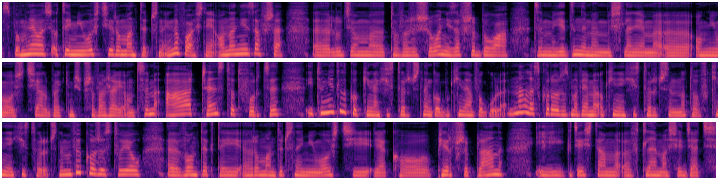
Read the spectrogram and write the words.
Wspomniałaś o tej miłości romantycznej. No właśnie, ona nie zawsze e, ludziom towarzyszyła, nie zawsze była tym jedynym myśleniem e, o miłości albo jakimś przeważającym, a często twórcy, i to nie tylko kina historycznego, bo kina w ogóle, no ale skoro rozmawiamy o kinie historycznym, no to w kinie historycznym wykorzystują wątek tej romantycznej miłości jako pierwszy plan i gdzieś tam w tle ma się dziać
